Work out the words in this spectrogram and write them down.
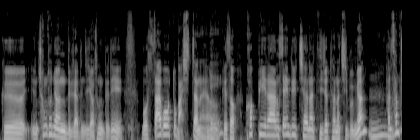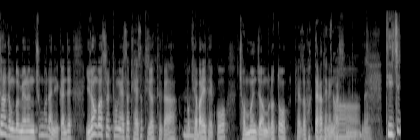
그 청소년들이라든지 여성들이 뭐 싸고 또 맛있잖아요. 네. 그래서 커피랑 샌드위치 하나, 디저트 하나 집으면 음. 한 3천 원 정도면은 충분하니까 이제 이런 것을 통해서 계속 디저트가 음. 뭐 개발이 됐고 전문점으로 또 계속 확대가 되는 것 같습니다. 어. 네. 디지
